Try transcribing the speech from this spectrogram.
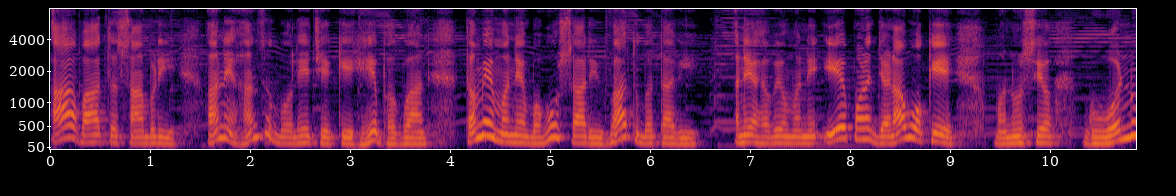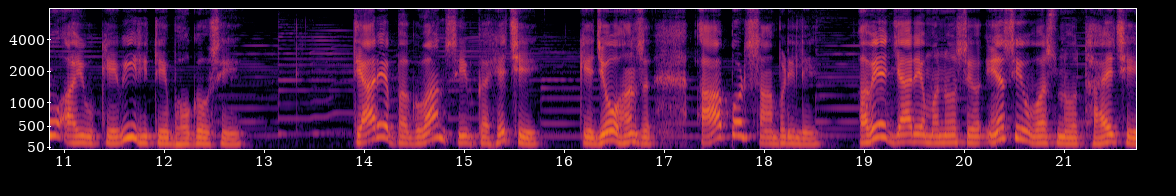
આ વાત સાંભળી અને હંસ બોલે છે કે, હે ભગવાન, તમે મને બહુ સારી વાત બતાવી અને હવે મને એ પણ જણાવો કે મનુષ્ય ઘુવડનું આયુ કેવી રીતે ભોગવશે. ત્યારે ભગવાન શિવ કહે છે કે, જો હંસ આ પણ સાંભળી લે, હવે જ્યારે મનુષ્ય એંસી વર્ષનો થાય છે,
